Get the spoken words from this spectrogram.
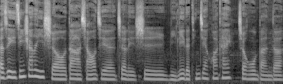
来自于金沙的一首《大小姐》，这里是米粒的《听见花开》中文版的，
